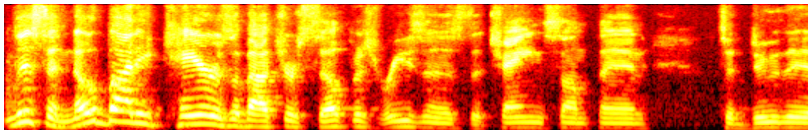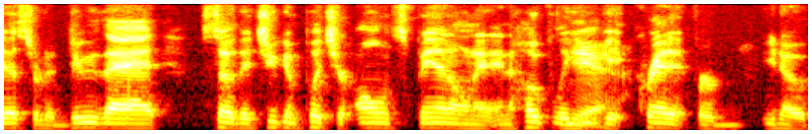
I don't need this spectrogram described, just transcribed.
listen, nobody cares about your selfish reasons to change something, to do this or to do that, so that you can put your own spin on it and hopefully Yeah. you get credit for you know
